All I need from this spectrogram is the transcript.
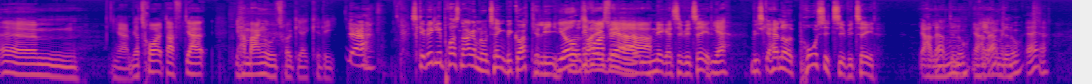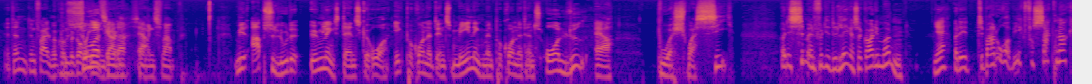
noget. øhm, ja, jeg tror, at der, jeg, jeg har mange udtryk, jeg ikke kan lide. Ja. Skal vi ikke lige prøve at snakke om nogle ting, vi godt kan lide? Jo, Noget, det kunne også være- negativitet. Ja, Vi skal have noget positivitet. Jeg har lært det nu. Jeg har Mm, lært jamen. det nu. Ja, ja. ja den, den fejl, man kun begår én gang. dig som Ja. en svamp. Mit absolute yndlingsdanske ord, ikke på grund af dens mening, men på grund af dens ordlyd, er bourgeoisie. Og det er simpelthen, fordi det ligger så godt i munden. Ja. Og det, det er bare et ord, vi ikke får sagt nok.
